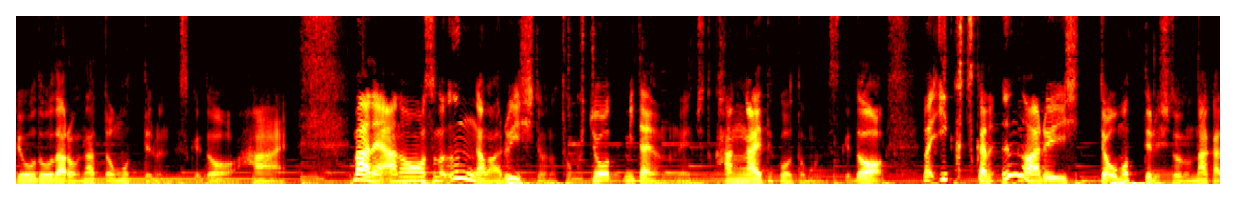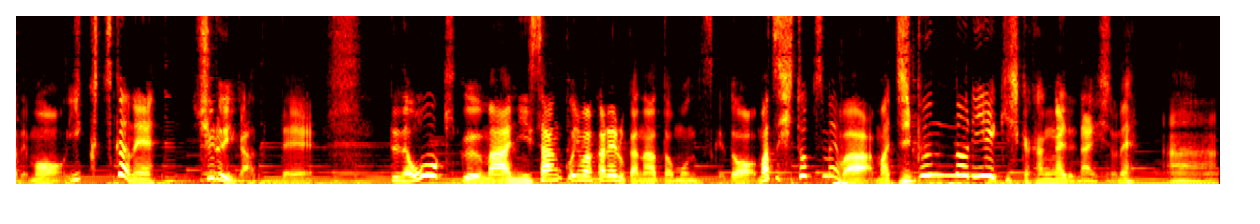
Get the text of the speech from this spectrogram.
平等だろうなって思ってるんですけどはい。まあねあのその運が悪い人の特徴みたいなのねちょっと考えていこうと思うんですけど、まあ、いくつかね運が悪いって思ってる人の中でもいくつかね種類があってでね、大きく、まあ、2、3個に分かれるかなと思うんですけど、まず1つ目は、まあ、自分の利益しか考えてない人ね。あ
